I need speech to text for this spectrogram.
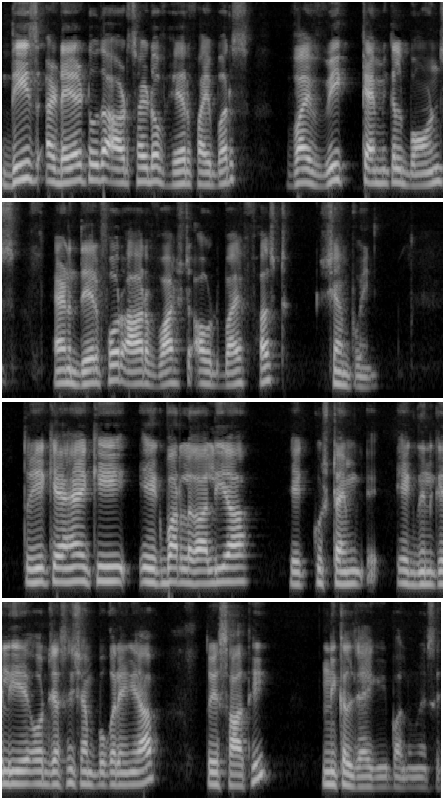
these adhere to the outside of hair fibers by weak chemical bonds therefore are washed out by first shampooing तो ये क्या है कि एक बार लगा लिया एक कुछ टाइम एक दिन के लिए और जैसे शैम्पू करेंगे आप तो ये साथ ही निकल जाएगी बालों में से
